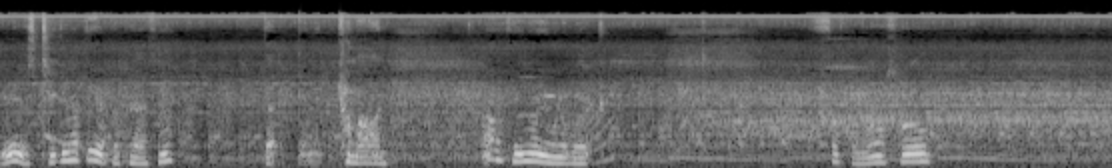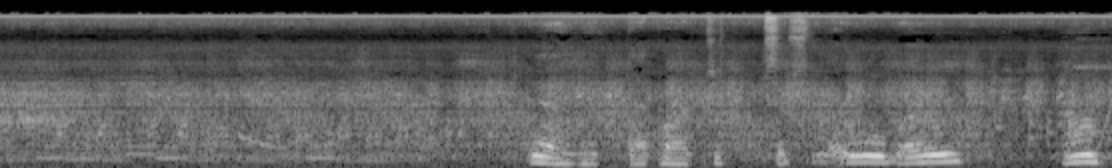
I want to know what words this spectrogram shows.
Yeah, it's taking up the upper path, huh? God damn it, come on. Okay, now you wanna work. Fucking asshole. Yeah, I hate that part. Just so slow, bro. Mom.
